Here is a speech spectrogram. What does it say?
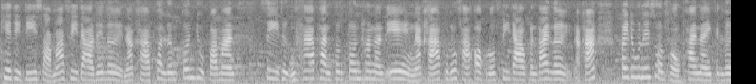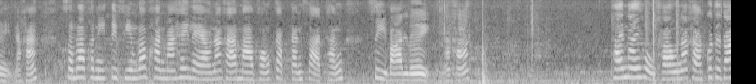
เครดิตดีสามารถฟรีดาวได้เลยนะคะผ่อนเริ่มต้นอยู่ประมาณ 4-5,000 ต้นๆ เท่านั้นเองนะคะ คุณลูกค้าออกรถฟรีดาวกันได้เลยนะคะ ไปดูในส่วนของภายในกันเลยนะคะสำหรับคันนี้ติดฟิล์มรอบคันมาให้แล้วนะคะ มาพร้อมกับกันสาดทั้ง 4 บานเลยนะคะ ภายในของเขานะคะก็จะได้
